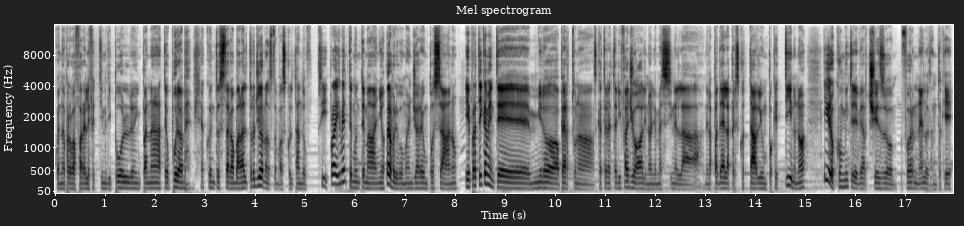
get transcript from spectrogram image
quando provo a fare le fettine di pollo impannate, oppure vabbè vi racconto sta roba l'altro giorno, stavo ascoltando, sì, probabilmente Montemagno, però volevo mangiare un po' sano e praticamente mi ero aperto una scatoletta di fagioli, no? li ho messi nella, nella, padella per scottarli un pochettino, no? E io ero convinto di aver acceso il fornello, tanto che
